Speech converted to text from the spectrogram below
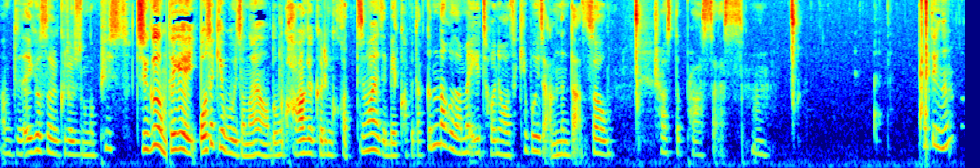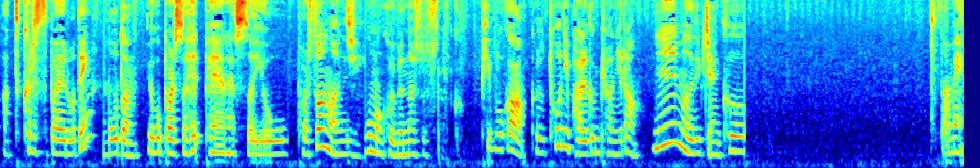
아무튼 애교살 그려주는 건 필수. 지금 되게 어색해 보이잖아요. 너무 과하게 그린 것 같지만 이제 메이크업이 다 끝나고 나면 이게 전혀 어색해 보이지 않는다. So Trust the process. 음. 쉐딩은 아트클래스 바이 로댕 모던 이거 벌써 hit pan 했어요. 벌써는 아니지. 이것만 거의 맨날 썼으니까. 피부가 그래도 톤이 밝은 편이라 너무 어둡지 않고. 그다음에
